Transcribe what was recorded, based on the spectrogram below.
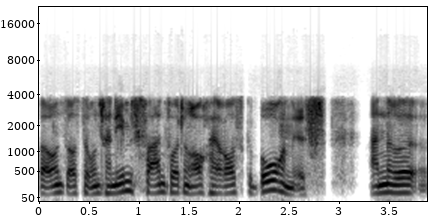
bei uns aus der Unternehmensverantwortung auch heraus geboren ist. Andere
